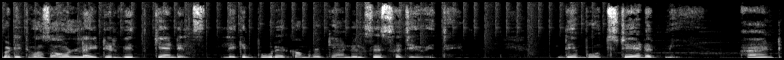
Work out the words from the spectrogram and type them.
but it was all lighted with candles लेकिन पूरे कमरे कैंडल से सजे हुए थे। They both stared at me and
